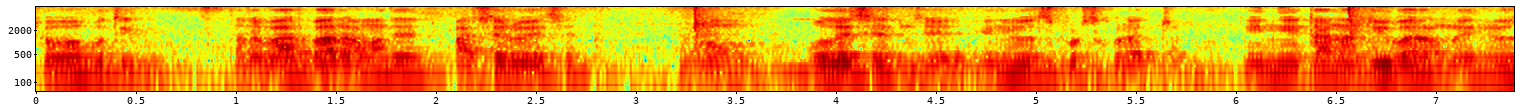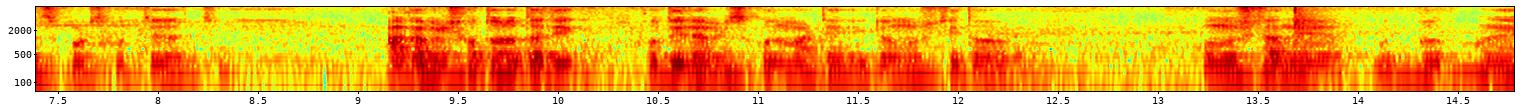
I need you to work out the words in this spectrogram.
সভাপতিকে। তারা বারবার আমাদের পাশে রয়েছেন এবং বলেছেন যে অ্যানুয়াল স্পোর্টস করার জন্য। এই নিয়ে টানা দুইবার আমরা অ্যানুয়াল স্পোর্টস করতে যাচ্ছি। আগামী সতেরো তারিখ ক্ষুদিরাম স্কুল মাঠে এটা অনুষ্ঠিত হবে। অনুষ্ঠানে উদ্ভব মানে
